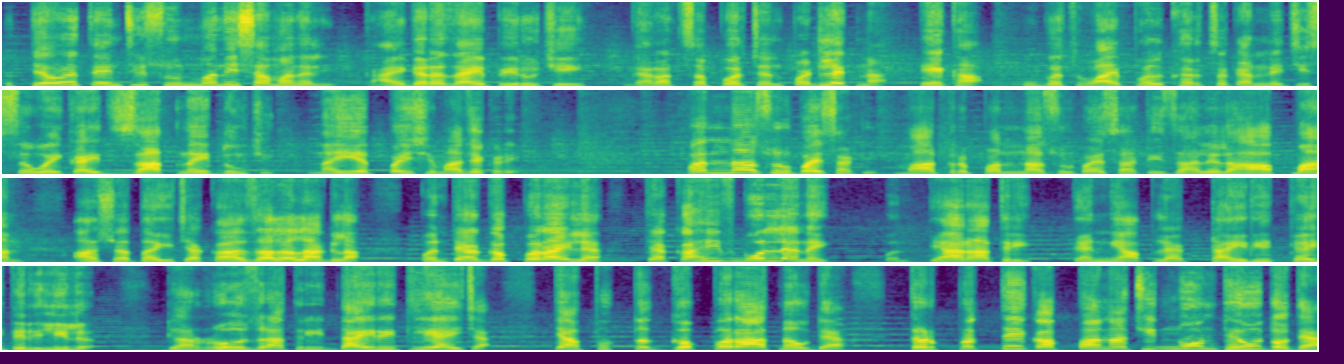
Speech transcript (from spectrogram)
तर तेवढे त्यांची सून मनीषा म्हणाली काय गरज आहे पेरूची? घरात सफरचंद पडलेत ना ते खा. उगच वायफळ खर्च करण्याची सवय काही जात नाही तुमची. नाही येत पैसे माझ्याकडे. पन्नास रुपयासाठी मात्र पन्नास रुपयासाठी झालेला हा अपमान आशाताईच्या काळजाला लागला. पण त्या गप्प राहिल्या त्या काहीच बोलल्या नाही पण त्या रात्री त्यांनी आपल्या डायरीत काहीतरी लिहिलं. त्या रोज रात्री डायरीत लिहायच्या. त्या फक्त गप्प राहत नव्हत्या तर प्रत्येक पानाची नोंद ठेवत होत्या.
